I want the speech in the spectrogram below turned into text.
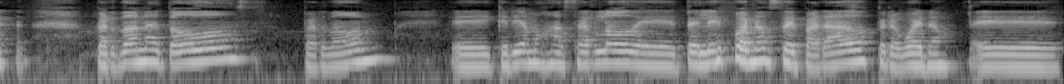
perdón a todos. Perdón. Eh, queríamos hacerlo de teléfonos separados, pero bueno, eh,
